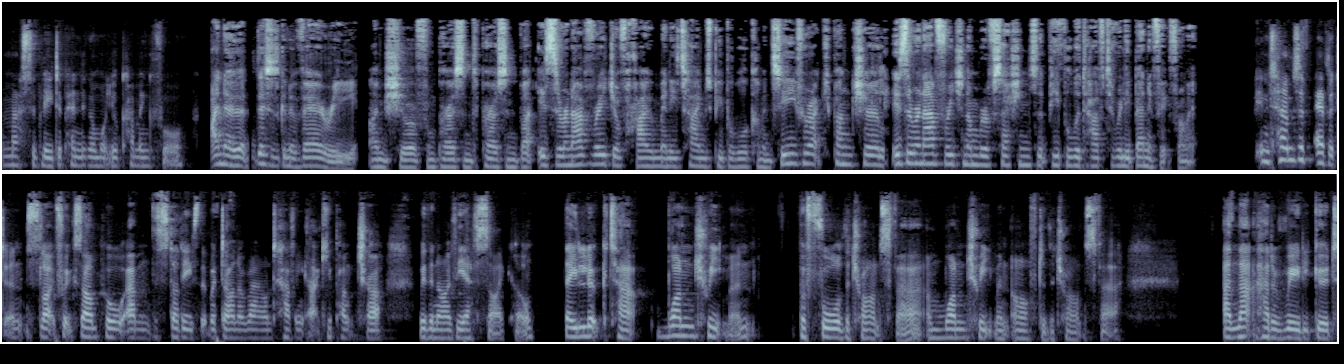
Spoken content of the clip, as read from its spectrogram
massively depending on what you're coming for. I know that this is going to vary, I'm sure, from person to person, but is there an average of how many times people will come and see you for acupuncture? Is there an average number of sessions that people would have to really benefit from it? In terms of evidence, like for example, um, the studies that were done around having acupuncture with an IVF cycle, they looked at one treatment before the transfer and one treatment after the transfer. And that had a really good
